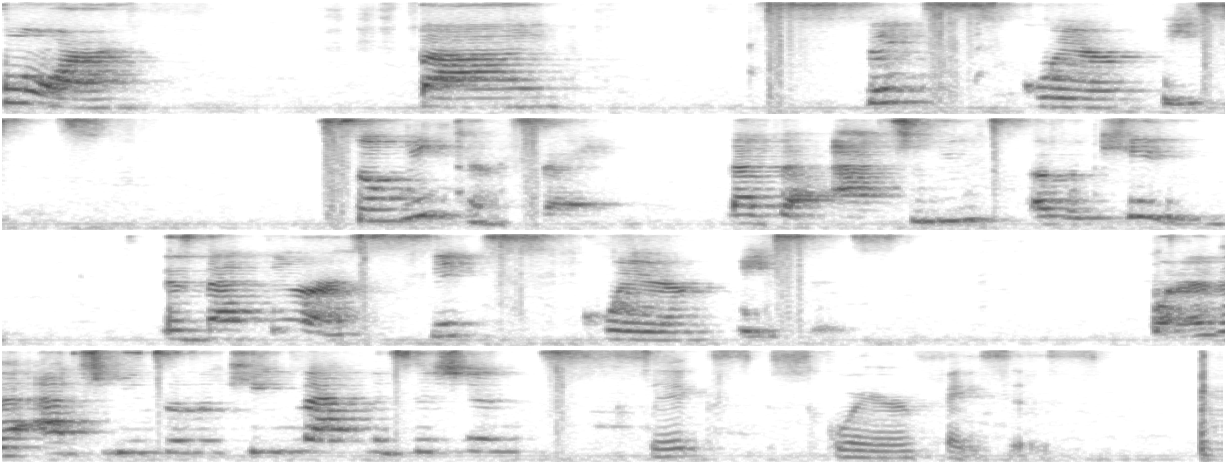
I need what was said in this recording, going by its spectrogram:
four, five, six square faces. So we can say that the attributes of a cube is that there are six square faces. What are the attributes of a cube, mathematicians? Six square faces. The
